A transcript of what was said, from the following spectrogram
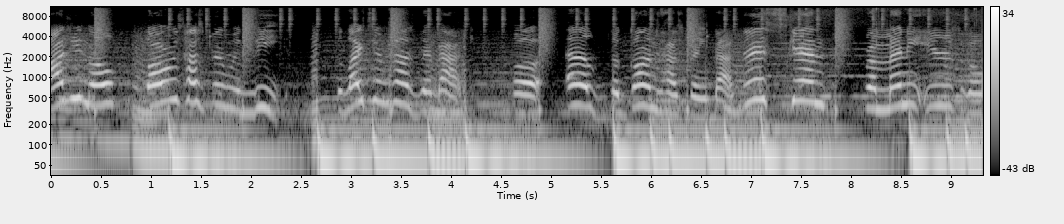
As you know, Star Wars has been released. The lightsaber has been back. Uh, the gun has been back. This skin from many years ago.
